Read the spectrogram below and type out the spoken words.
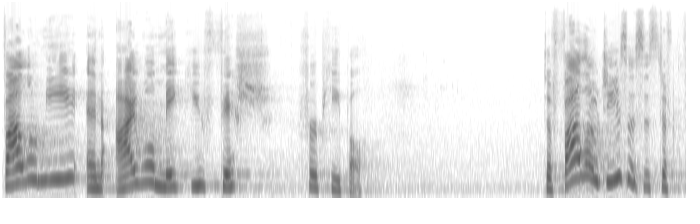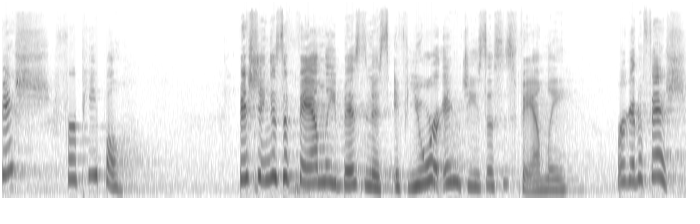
Follow me, and I will make you fish for people. To follow Jesus is to fish for people. Fishing is a family business. If you're in Jesus' family, we're going to fish.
